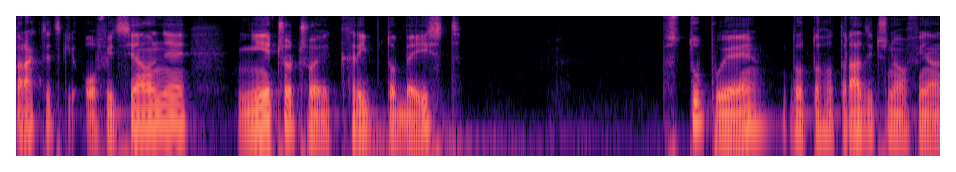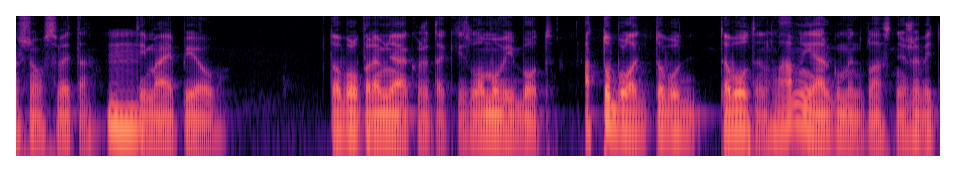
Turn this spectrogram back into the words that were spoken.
prakticky oficiálne niečo, čo je crypto-based, vstupuje do toho tradičného finančného sveta, mm. tým IPO. To bol pre mňa akože taký zlomový bod. A to, bola, to, bol, to bol ten hlavný argument vlastne, že veď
